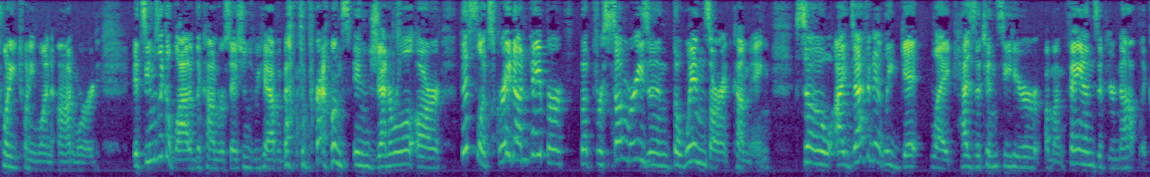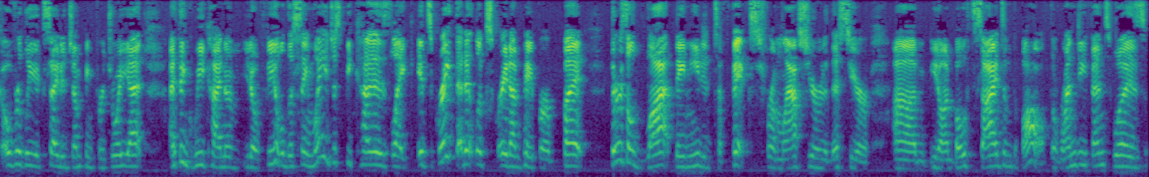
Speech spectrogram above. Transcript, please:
2021 onward, it seems like a lot of the conversations we have about the Browns in general are this looks great on paper, but for some reason the wins aren't coming. So I definitely get like hesitancy here among fans if you're not like overly excited jumping for joy yet. I think we kind of, you know, feel the same way just because like it's great that it looks great on paper, but there's a lot they needed to fix from last year to this year. Um, you know, on both sides of the ball, the run defense was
